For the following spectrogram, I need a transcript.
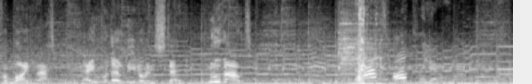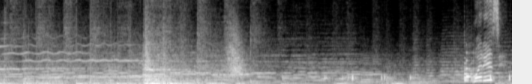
Never mind that. Aim for their leader instead. Move out! That's all clear. What is it?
